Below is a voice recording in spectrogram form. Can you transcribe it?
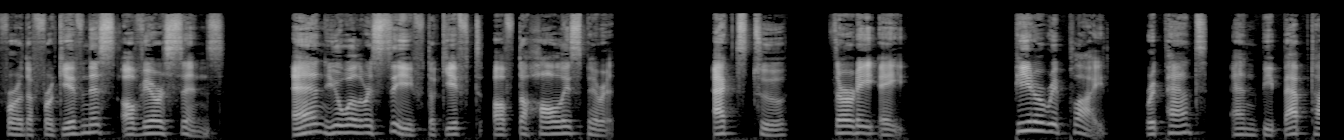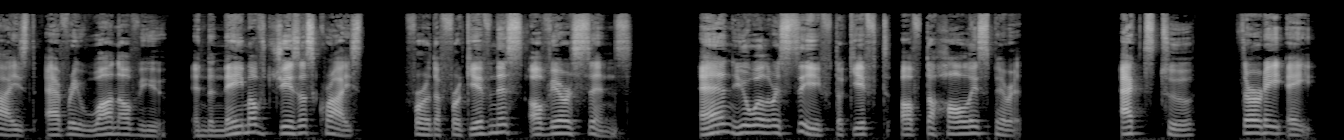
for the forgiveness of your sins, and you will receive the gift of the Holy Spirit. Acts 2 38. Peter replied, Repent and be baptized, every one of you, in the name of Jesus Christ, for the forgiveness of your sins, and you will receive the gift of the Holy Spirit. Acts 2 38.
